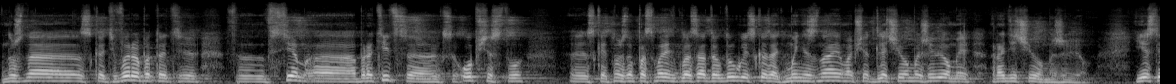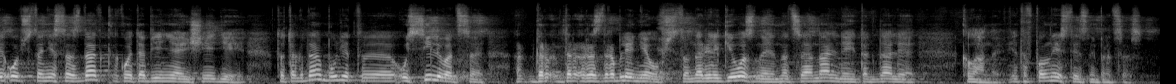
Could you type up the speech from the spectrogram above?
Нужно, сказать, выработать, э, всем э, обратиться к обществу, э, сказать, нужно посмотреть в глаза друг другу и сказать, мы не знаем вообще, для чего мы живем и ради чего мы живем. Если общество не создат какой-то объединяющей идеи, то тогда будет э, усиливаться раздробление общества на религиозные, национальные и так далее кланы. Это вполне естественный процесс.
